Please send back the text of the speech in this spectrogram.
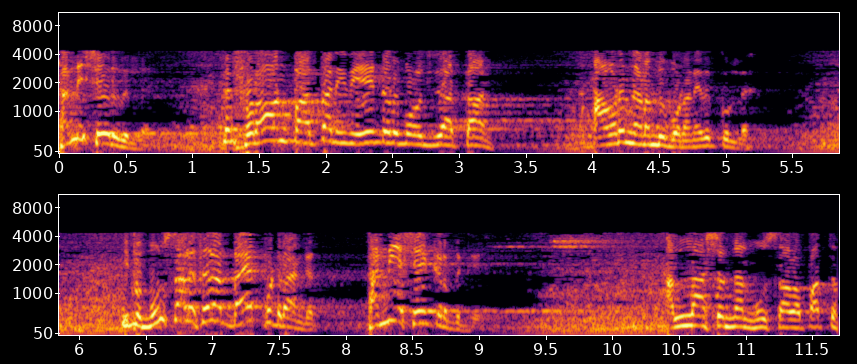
தண்ணி சேருது இல்ல இது ஏன் ஒரு அவனும் நடந்து எதுக்குள்ள? இப்ப மூசால சில பயப்படுறாங்க தண்ணிய சேர்க்கறதுக்கு. அல்லாஹ் சொன்னான் மூசாவை பார்த்து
